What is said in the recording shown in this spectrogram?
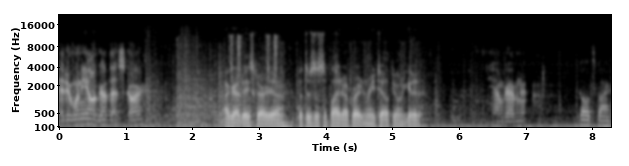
Hey, did one of y'all grab that scar? I grabbed a scar, yeah. But there's a supply drop right in retail if you want to get it. Yeah, I'm grabbing it. Gold scar.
